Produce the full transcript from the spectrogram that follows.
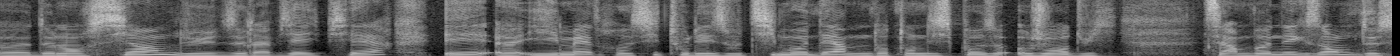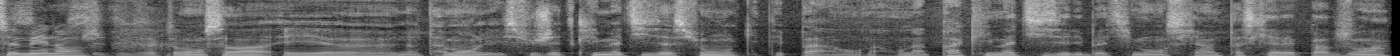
euh, de l'ancien, de la vieille pierre, et euh, y mettre aussi tous les outils modernes dont on dispose aujourd'hui. C'est un bon exemple de ce mélange. C'est exactement ça, et euh, notamment les sujets de climatisation. Qui étaient pas, on n'a pas climatisé les bâtiments anciens parce qu'il n'y avait pas besoin.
